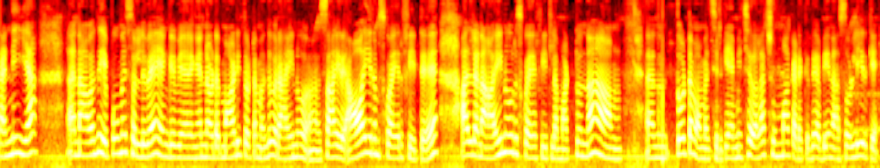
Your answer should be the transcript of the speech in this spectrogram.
தனியாக நான் வந்து எப்போவுமே சொல்லுவேன் எங்கள் என்னோட மாடி தோட்டம் வந்து ஒரு ஐநூறு சாயிரம் ஆயிரம் ஸ்கொயர் ஃபீட்டு அதில் நான் ஐநூறு ஸ்கொயர் ஃபீட்டில் மட்டும்தான் தோட்டம் அமைச்சிருக்கேன். மிச்சதெல்லாம் சும்மா கிடக்குது அப்படின்னு நான் சொல்லியிருக்கேன்.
